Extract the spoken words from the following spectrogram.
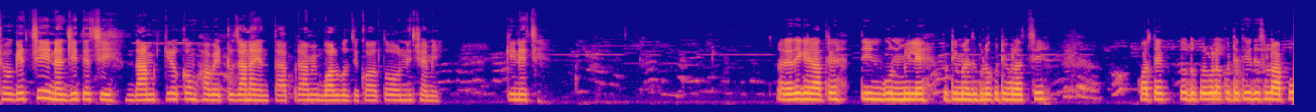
ঠকেছি না জিতেছি? দাম কীরকম হবে একটু জানায়েন, তারপরে আমি বলব যে কত নিচে আমি কিনেছি। আর এদিকে রাত্রে তিন বোন মিলে পুঁটি মাছগুলো কুটে ফেলাচ্ছি। কতেক তো দুপুরবেলা কুটে দিয়ে দিয়েছিল আপু,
